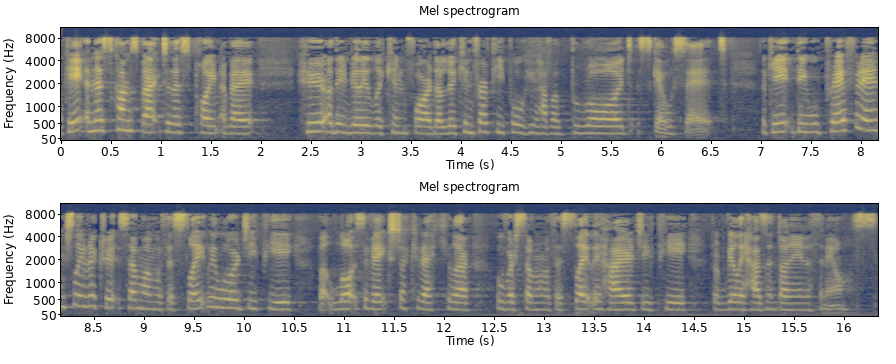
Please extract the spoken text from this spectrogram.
okay? And this comes back to this point about who are they really looking for? They're looking for people who have a broad skill set, Okay, they will preferentially recruit someone with a slightly lower GPA but lots of extracurricular over someone with a slightly higher GPA but really hasn't done anything else.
